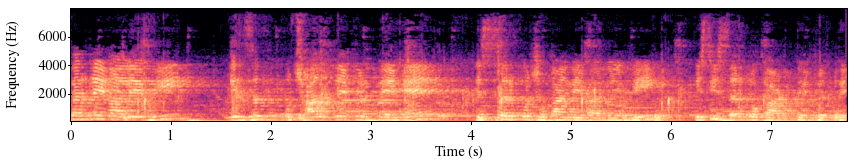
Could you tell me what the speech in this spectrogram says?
करने वाले भी इज़्ज़त उछालते फिरते हैं इस सर को झुकाने वाले भी इसी सर को काटते फिरते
